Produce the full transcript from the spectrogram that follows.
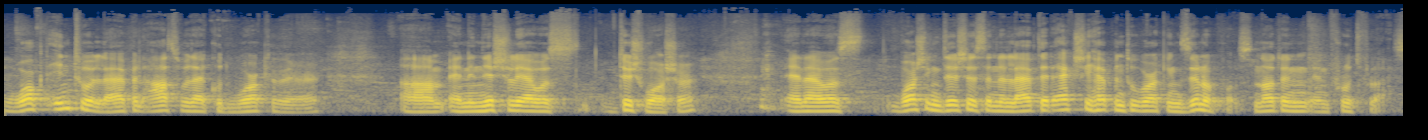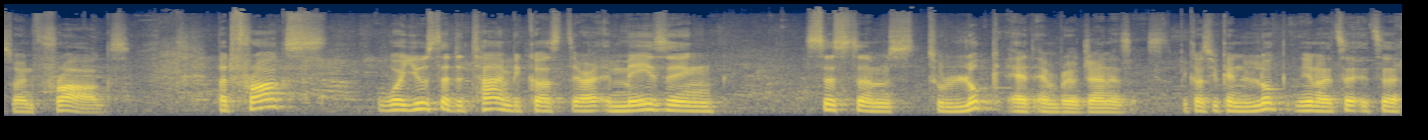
walked into a lab and asked whether I could work there. Um, and initially, I was dishwasher, and I was washing dishes in a lab that actually happened to work in xenopus, not in, in fruit flies, so in frogs. But frogs were used at the time because there are amazing systems to look at embryogenesis. Because you can look you know it's a it's a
